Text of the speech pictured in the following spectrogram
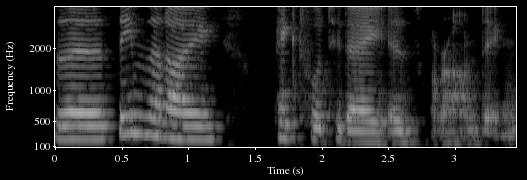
the theme that I picked for today is grounding,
